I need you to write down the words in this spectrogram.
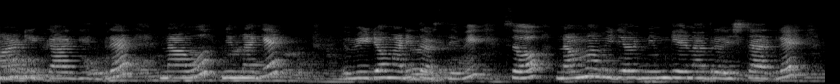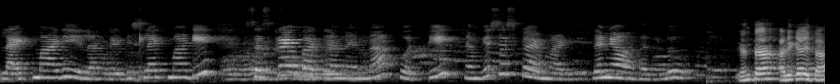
ಮಾಡಲಿಕ್ಕಾಗಿದ್ದರೆ ನಾವು ನಿಮಗೆ ವಿಡಿಯೋ ಮಾಡಿ ತೋರಿಸ್ತೀವಿ. ಸೊ ನಮ್ಮ ವಿಡಿಯೋ ನಿಮ್ಗೆ ಏನಾದರೂ ಇಷ್ಟ ಆದರೆ ಲೈಕ್ ಮಾಡಿ ಇಲ್ಲಾಂದರೆ ಡಿಸ್ಲೈಕ್ ಮಾಡಿ ಸಬ್ಸ್ಕ್ರೈಬ್ ಬಟನನ್ನು ಒತ್ತಿ ನಮಗೆ ಸಬ್ಸ್ಕ್ರೈಬ್ ಮಾಡಿ. ಧನ್ಯವಾದಗಳು. ಎಂತ? ಅಡಿಗೆ ಆಯ್ತಾ?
